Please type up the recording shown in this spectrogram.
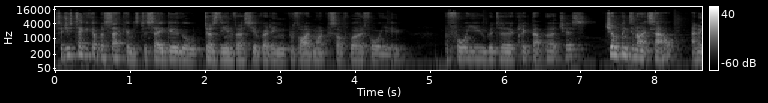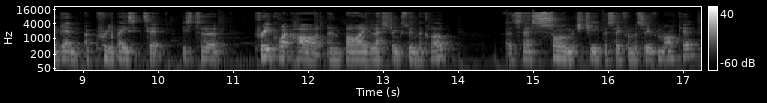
So just take a couple of seconds to say, Google, does the University of Reading provide Microsoft Word for you? Before you were to click that purchase. Jumping to nights out, and again, a pretty basic tip, is to pre quite hard and buy less drinks within the club, uh, as they're so much cheaper, say from the supermarket.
